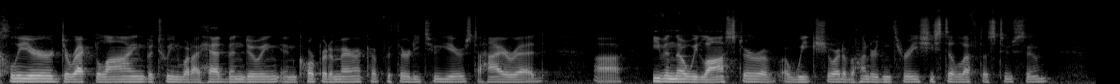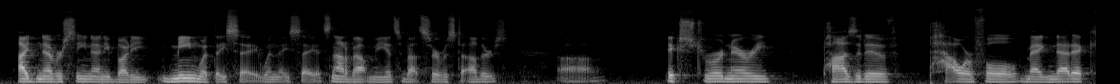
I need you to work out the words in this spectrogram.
clear, direct line between what I had been doing in corporate America for 32 years to higher ed. Uh, even though we lost her a, a, week short of 103, she still left us too soon. I'd never seen anybody mean what they say when they say it's not about me, it's about service to others. Uh, extraordinary, positive, powerful, magnetic,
